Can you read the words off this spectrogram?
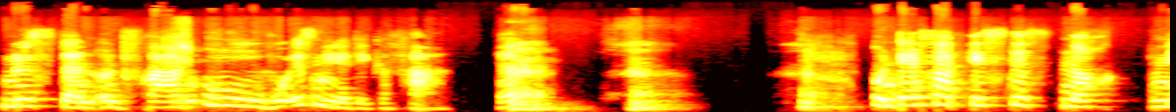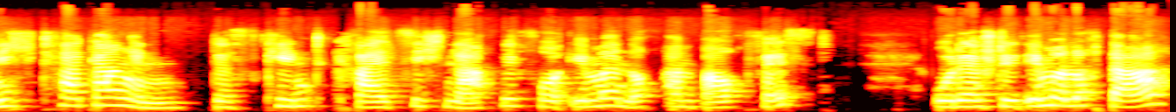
Nüstern und fragen, oh, wo ist denn hier die Gefahr? Ja? Ja, ja, und deshalb ist es noch nicht vergangen. Das Kind krallt sich nach wie vor immer noch am Bauch fest oder steht immer noch da,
